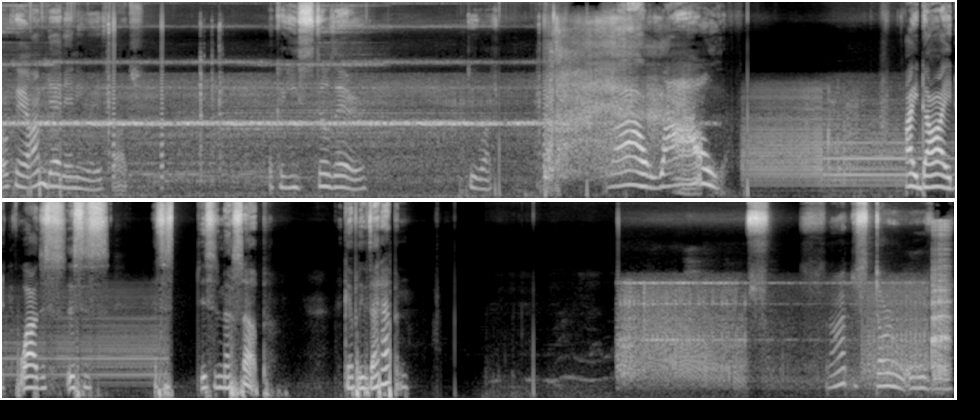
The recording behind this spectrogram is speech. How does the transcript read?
Okay, I'm dead anyways, watch. Okay, he's still there. Dude, watch. Wow, wow! I died. Wow, this, this is, this is, this is messed up. I can't believe that happened. So I have to start all over.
